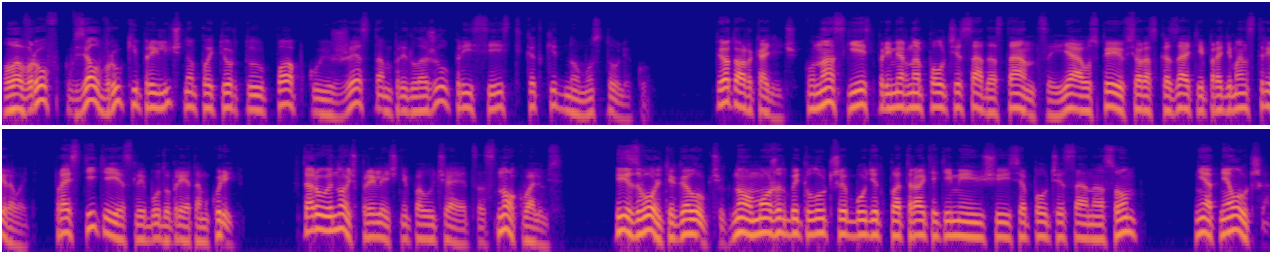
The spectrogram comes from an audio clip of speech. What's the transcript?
Лавров взял в руки прилично потертую папку и жестом предложил присесть к откидному столику. «Петр Аркадьевич, у нас есть примерно полчаса до станции, я успею все рассказать и продемонстрировать. Простите, если буду при этом курить. Вторую ночь прилечь не получается, с ног валюсь. Извольте, голубчик, но, может быть, лучше будет потратить имеющиеся полчаса на сон? Нет, не лучше.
